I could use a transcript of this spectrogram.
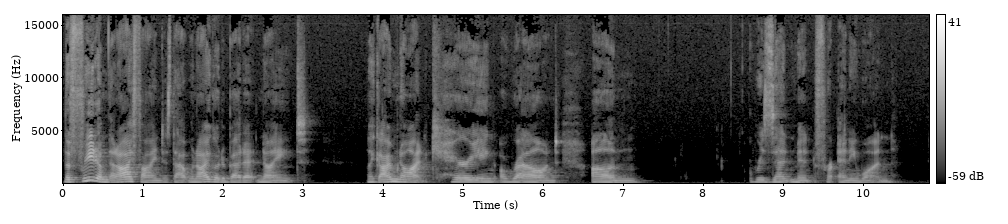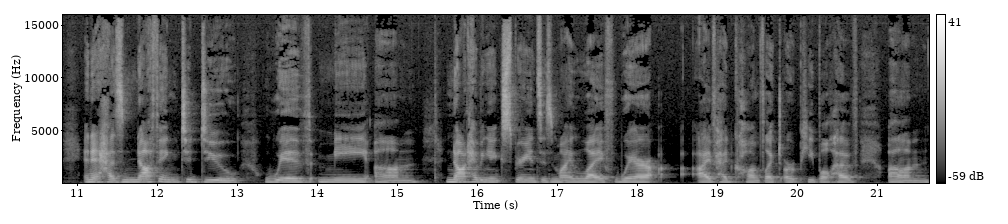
The freedom that I find is that when I go to bed at night, like I'm not carrying around um, resentment for anyone. And it has nothing to do with me um, not having experiences in my life where I've had conflict or people have um,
